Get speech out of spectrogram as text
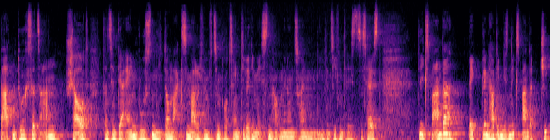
Datendurchsatz anschaut, dann sind die Einbußen da maximal 15 Prozent, die wir gemessen haben in unseren intensiven Tests. Das heißt, die Expander Backplane hat eben diesen Expander-Chip,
